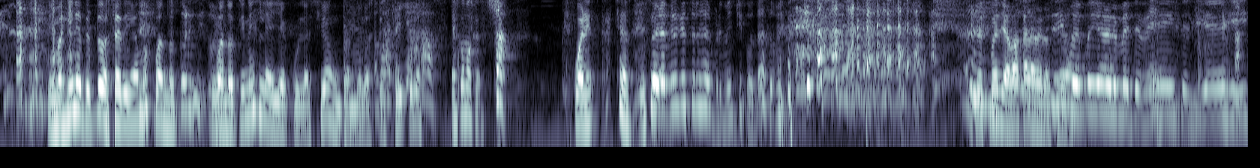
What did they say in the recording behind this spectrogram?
Imagínate tú, o sea, digamos cuando, cuando tienes la eyaculación, cuando los ¡Aguanta testículos, es como que ¡sa! Cuaren- ¿Cachas? O sea, Pero creo que solo es el primer chicotazo. después ya baja la Sí, velocidad. pues después ya le mete 20, 10 y.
